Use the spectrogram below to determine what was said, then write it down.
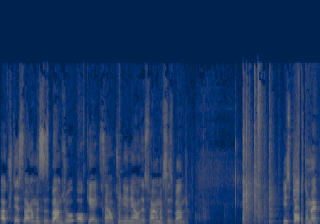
Ако ще я слагаме с банджо, окей, само че ние няма да я слагаме с банджо. Използваме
